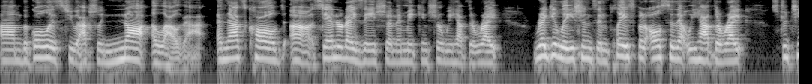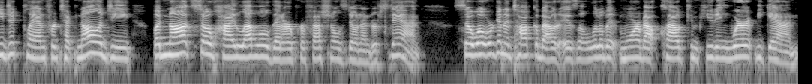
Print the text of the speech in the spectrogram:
um, the goal is to actually not allow that. And that's called uh, standardization and making sure we have the right regulations in place, but also that we have the right strategic plan for technology, but not so high level that our professionals don't understand. So, what we're going to talk about is a little bit more about cloud computing, where it began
